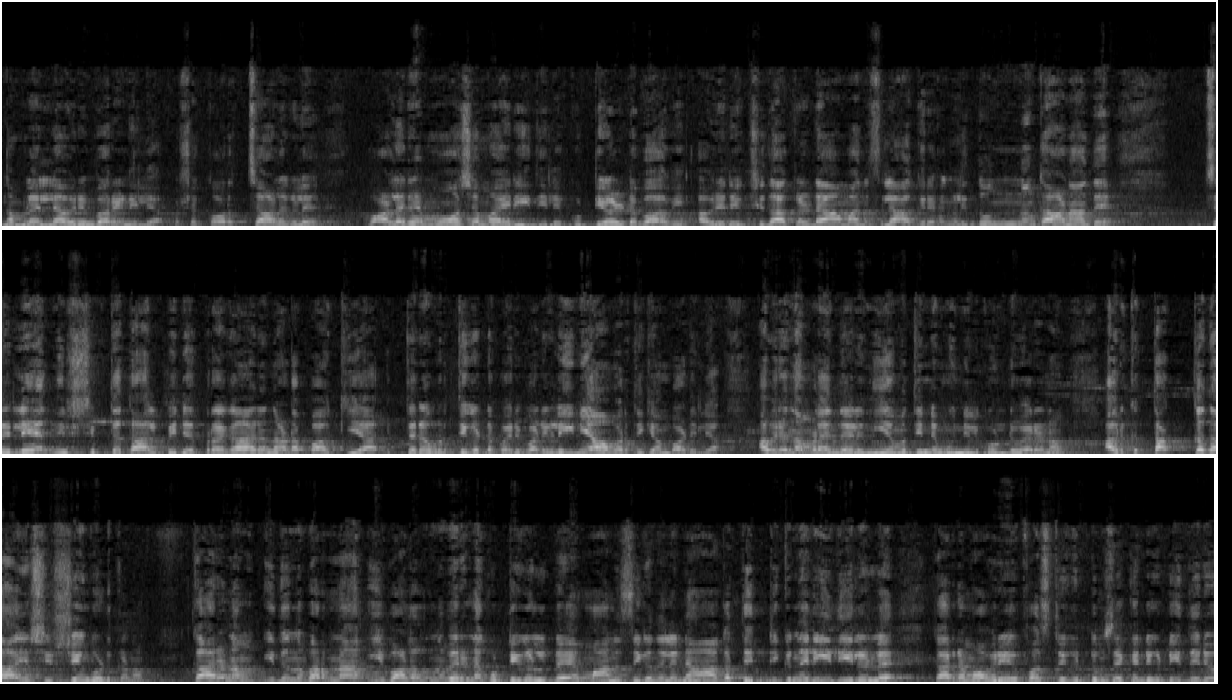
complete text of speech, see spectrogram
നമ്മളെല്ലാവരും പറയണില്ല പക്ഷെ കുറച്ച് ആളുകൾ വളരെ മോശമായ രീതിയിൽ കുട്ടികളുടെ ഭാവി അവർ രക്ഷിതാക്കളുടെ ആ മനസ്സിലെ ആഗ്രഹങ്ങൾ ഇതൊന്നും കാണാതെ ചില നിക്ഷിപ്ത താല്പര്യപ്രകാരം നടപ്പാക്കിയ ഇത്തരം വൃത്തികെട്ട പരിപാടികൾ ഇനി ആവർത്തിക്കാൻ പാടില്ല. അവർ നമ്മളെന്തായാലും നിയമത്തിന്റെ മുന്നിൽ കൊണ്ടുവരണം. അവർക്ക് തക്കതായ ശിക്ഷയും കൊടുക്കണം. കാരണം ഇതെന്ന് പറഞ്ഞാൽ ഈ വളർന്നു വരുന്ന കുട്ടികളുടെ മാനസിക നിലനെ ആകെ തെറ്റിക്കുന്ന രീതിയിലുള്ള കാരണം അവർ ഫസ്റ്റ് കിട്ടും സെക്കൻഡ് കിട്ടും. ഇതൊരു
